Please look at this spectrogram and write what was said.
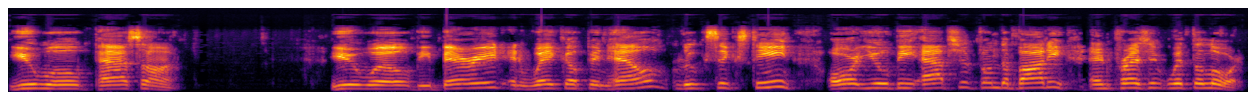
You will pass on. You will be buried and wake up in hell, Luke 16, or you'll be absent from the body and present with the Lord.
